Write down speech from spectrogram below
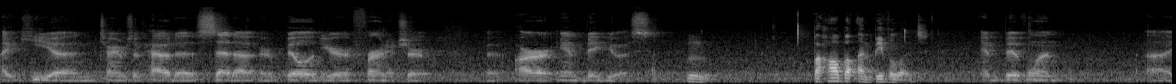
IKEA in terms of how to set up or build your furniture uh, are ambiguous. 嗯，But how about ambivalent？Ambivalent. Uh,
